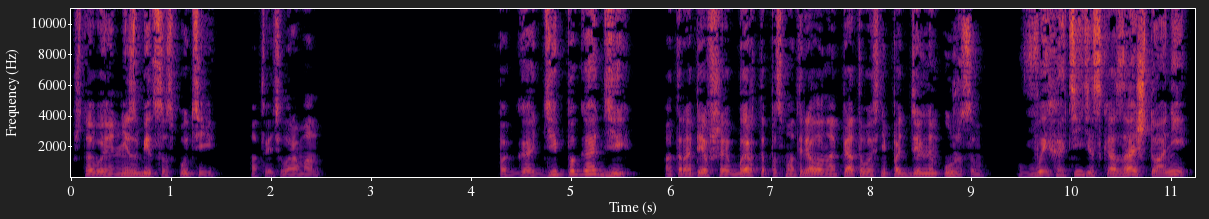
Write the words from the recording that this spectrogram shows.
«Чтобы не сбиться с пути», — ответил Роман. «Погоди, погоди!» Оторопевшая Берта посмотрела на Пятого с неподдельным ужасом. «Вы хотите сказать, что они...»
